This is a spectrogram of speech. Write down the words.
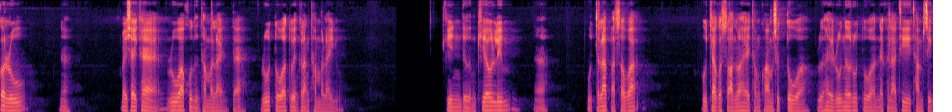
ก็รู้นะไม่ใช่แค่รู้ว่าคนอื่นทำอะไร แต่ รู้ตัวว่าตัวเองกำลังทำอะไรอยู่ กินดื่มเคี้ยวลิ้มนะอุจจาระปัสสาวะผู้เจ้าก็สอนว่าให้ทำความรู้สึกตัว หรือให้รู้เนื้อรู้ตัวในขณะที่ทำสิ่ง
